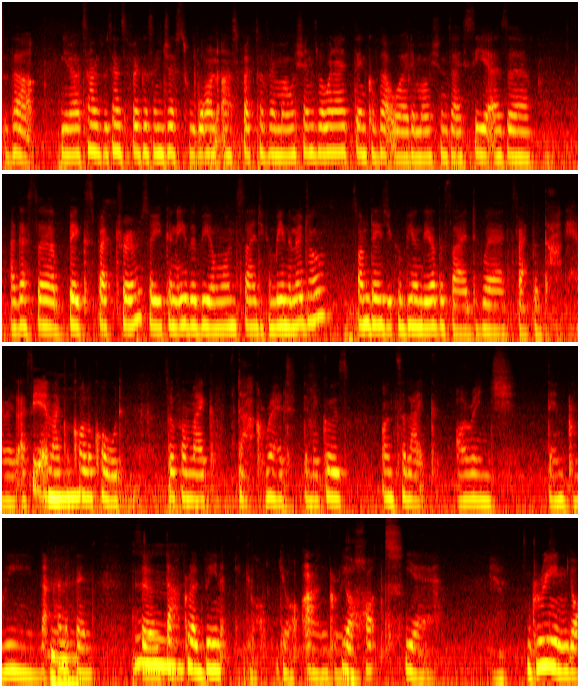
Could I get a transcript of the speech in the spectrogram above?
that you know at times we tend to focus on just one aspect of emotions, but when I think of that word emotions, I see it as a, I guess a big spectrum. So you can either be on one side, you can be in the middle. Some days you could be on the other side where it's like the dark areas. I see it in like a mm. color code. So from like dark red, then it goes onto like orange, then green, that kind of mm. thing. So dark mm. red being you're you're angry. You're hot. Yeah. Green, you're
